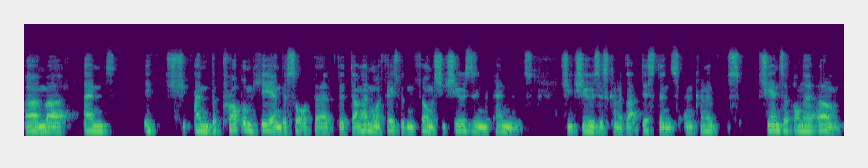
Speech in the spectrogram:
Um, uh, and if she, and the problem here and the sort of the the dilemma we're faced with in film is she chooses independence. She chooses kind of that distance and kind of she ends up on her own.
